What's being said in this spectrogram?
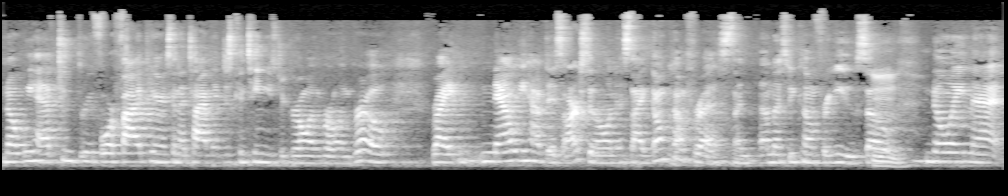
No, we have two, three, four, five parents at a time. It just continues to grow and grow and grow right? Now we have this arsenal and it's like don't come for us unless we come for you. So mm. knowing that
